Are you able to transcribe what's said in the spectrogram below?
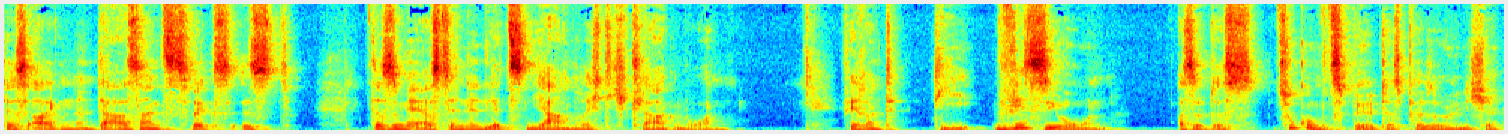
des eigenen Daseinszwecks ist, das ist mir erst in den letzten Jahren richtig klar geworden. Während die Vision, also das Zukunftsbild, das persönliche,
